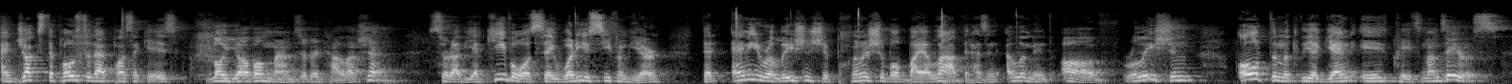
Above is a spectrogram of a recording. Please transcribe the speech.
And juxtaposed to that pasuk is, Lo Yavo Mamzer Hashem. So Rabbi Akiva will say, what do you see from here? That any relationship punishable by a lab that has an element of relation, ultimately again, it creates mamzerus.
